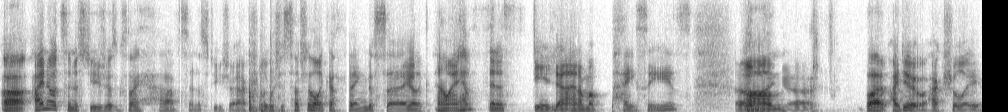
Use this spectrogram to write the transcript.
Uh, I know it's synesthesia because I have synesthesia actually, which is such a like a thing to say. Like, oh, I have synesthesia and I'm a Pisces. Oh Um, my god. But I do actually,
